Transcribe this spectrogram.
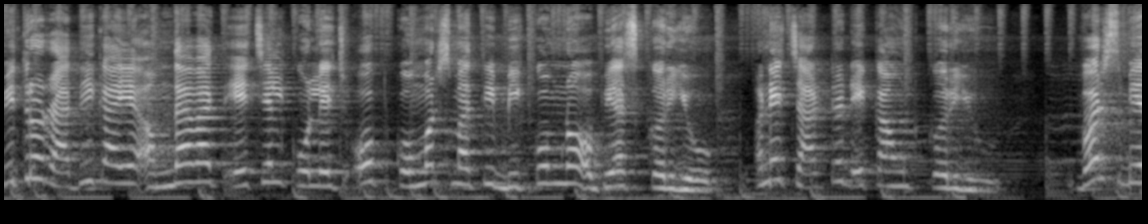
મિત્રો રાધિકાએ અમદાવાદ એચએલ કોલેજ ઓફ કોમર્સમાંથી બીકોમનો અભ્યાસ કર્યો અને ચાર્ટર્ડ એકાઉન્ટ કર્યું. વર્ષ બે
